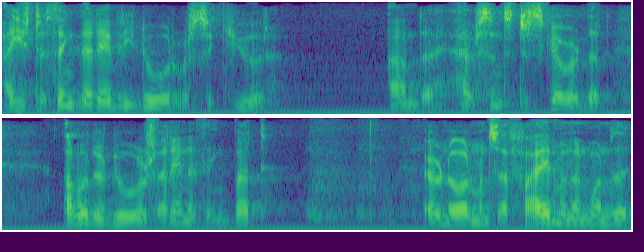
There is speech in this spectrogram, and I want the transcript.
I used to think that every door was secure, and I have since discovered that a lot of doors are anything but our Normans are firemen, and one of the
